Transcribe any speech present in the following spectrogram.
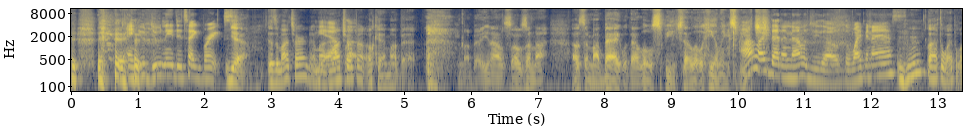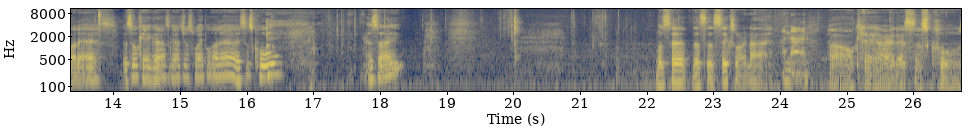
And you do need to take breaks. yeah is it my turn am i, am Yeah, I tripping? okay my bad my bad you know so i was in my i was in my bag with that little speech that little healing speech I like that analogy though. The wiping ass. Mm hmm? Gonna have to wipe a lot of ass. It's okay, guys. Gotta just wipe a lot of ass. It's cool. It's alright. What's that? That's a six or a nine. A nine. Oh, okay. All right. That's that's cool.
